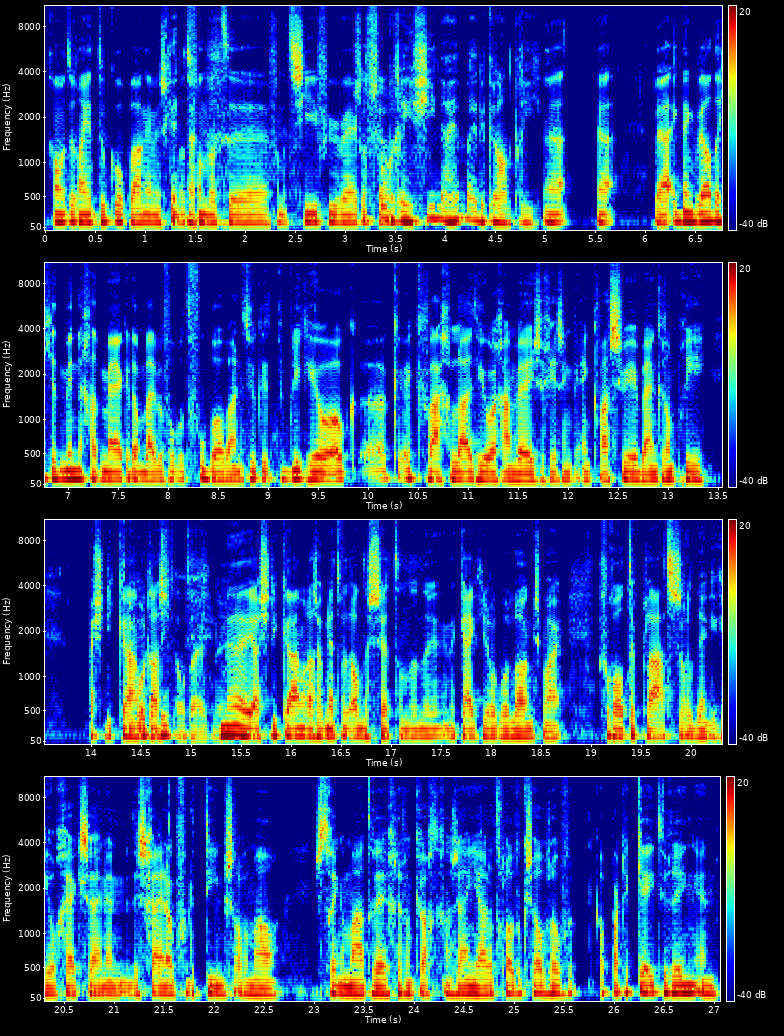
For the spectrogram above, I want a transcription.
Gewoon met oranje doek ophangen en misschien wat van dat, eh van het siervuurwerk Zoals of zo. in China hè, bij de Grand Prix. Ja, ja. Maar ja, ik denk wel dat je het minder gaat merken dan bij bijvoorbeeld voetbal, waar natuurlijk het publiek heel ook eh, qua geluid heel erg aanwezig is en, en qua sfeer bij een Grand Prix. Als je die Je hoort het camera's niet altijd. Nee. Nee, als je die camera's ook net wat anders zet, dan, dan, dan kijk je er ook wel langs. Maar vooral ter plaatse zal het denk ik heel gek zijn. En er schijnen ook voor de teams allemaal strenge maatregelen van kracht gaan zijn. Ja, dat geloof ik zelfs over aparte catering en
